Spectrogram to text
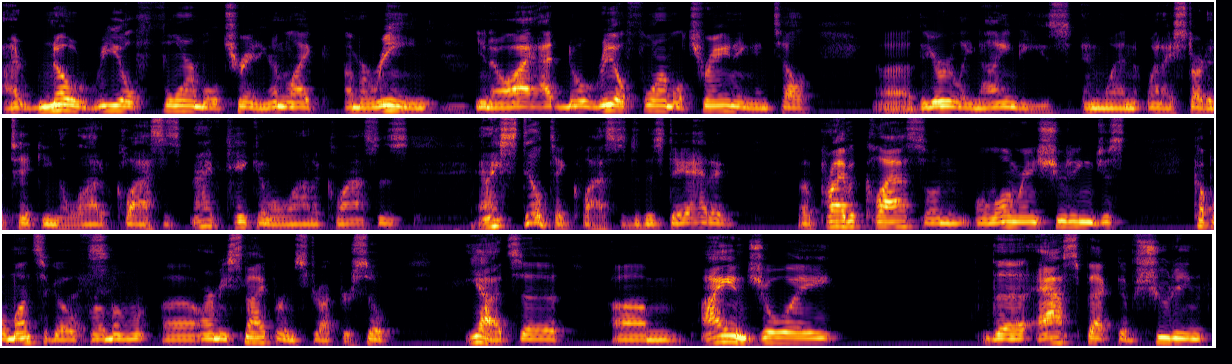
I no real formal training. Unlike a Marine, you know, I had no real formal training until uh, the early 90s and when when I started taking a lot of classes. And I've taken a lot of classes, and I still take classes to this day. I had a, a private class on, on long range shooting just a couple months ago Nice. from an uh, Army sniper instructor. So, yeah, it's a um, I enjoy the aspect of shooting,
